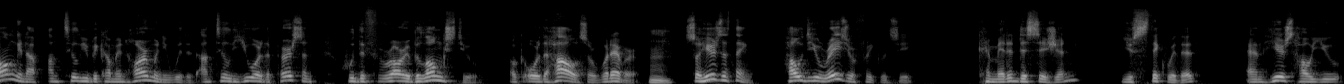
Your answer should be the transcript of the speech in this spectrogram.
long enough until you become in harmony with it, until you are the person who the Ferrari belongs to, or, or the house, or whatever. Mm. So here's the thing: how do you raise your frequency? Committed decision, you stick with it, and here's how you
